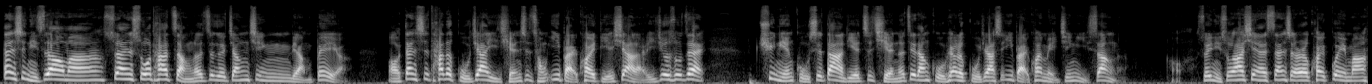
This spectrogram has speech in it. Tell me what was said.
但是你知道吗？虽然说它涨了这个将近两倍啊，哦，但是它的股价以前是从一百块跌下来，也就是说在去年股市大跌之前呢，这档股票的股价是一百块美金以上了。哦，所以你说它现在三十二块贵吗？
